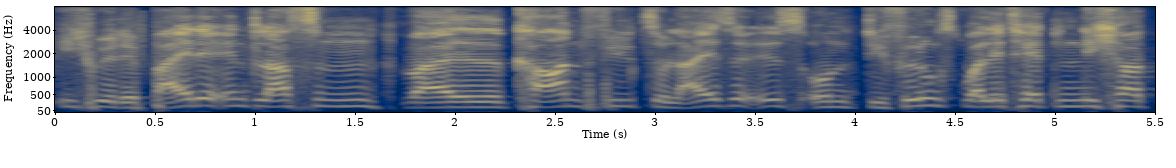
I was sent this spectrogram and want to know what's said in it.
Ich würde beide entlassen, weil Kahn viel zu leise ist und die Führungsqualitäten nicht hat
